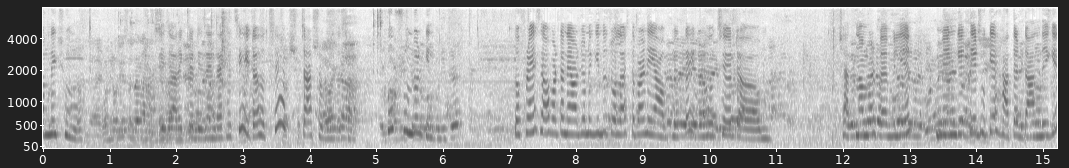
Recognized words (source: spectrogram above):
অনেক সুন্দর। এই যে আরেকটা ডিজাইন দেখাচ্ছি, এটা হচ্ছে চারশো পঞ্চাশ খুব সুন্দর কিন্তু। তো ফ্রেন্ডস অফারটা নেওয়ার জন্য কিন্তু চলে আসতে পারেন এই আউটলেটটা এটা হচ্ছে সাত নম্বর প্যাভিলিয়ন মেন গেট দিয়ে ঢুকে হাতের ডান দিকে।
